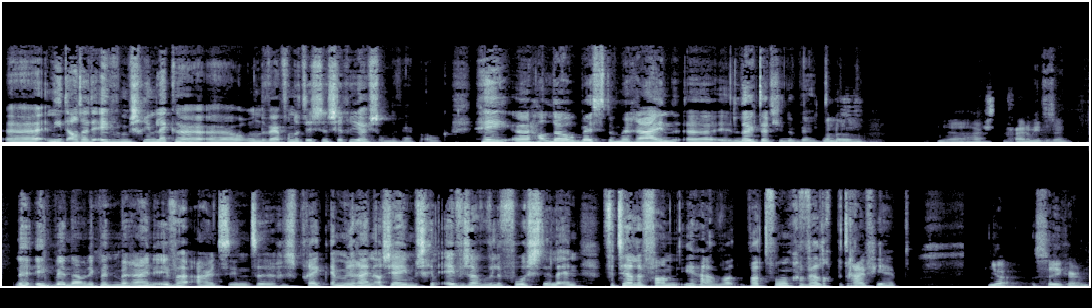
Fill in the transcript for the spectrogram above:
Uh, niet altijd even misschien lekker uh, onderwerp, want het is een serieus onderwerp ook. Hey, uh, hallo beste Marijn. leuk dat je er bent. Hallo. Ja, hartstikke fijn om hier te zijn. Ik ben namelijk met Marijn even arts in het gesprek. En Marijn, als jij je misschien even zou willen voorstellen en vertellen van ja, wat, wat voor een geweldig bedrijf je hebt. Ja, zeker.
